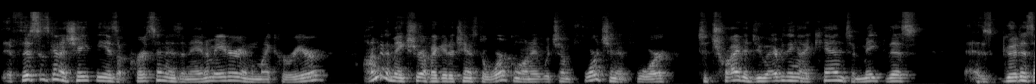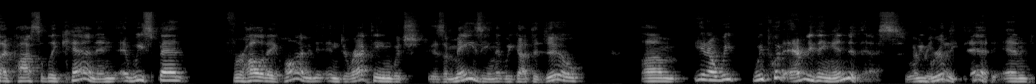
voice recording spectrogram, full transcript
if this is going to shape me as a person, as an animator, in my career, I'm going to make sure if I get a chance to work on it, which I'm fortunate for, to try to do everything I can to make this as good as I possibly can. And, and we spent for Holiday Haunt in, in, directing, which is amazing that we got to do. Um, you know, we we put everything into this. Everything. We really did. And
